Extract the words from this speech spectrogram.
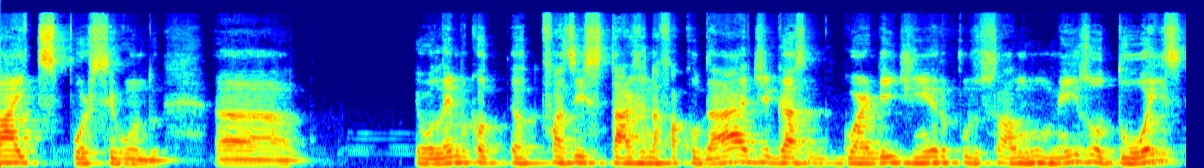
bytes por segundo. Uh, eu lembro que eu, eu, fazia estágio na faculdade, guardei dinheiro por um mês ou dois,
